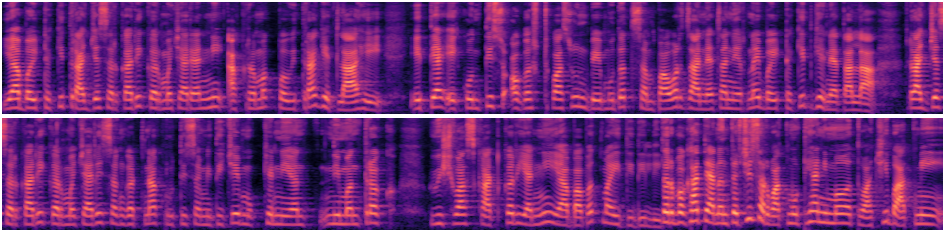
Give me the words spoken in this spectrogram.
या बैठकीत राज्य सरकारी कर्मचाऱ्यांनी आक्रमक पवित्रा घेतला आहे. येत्या एकोणतीस ऑगस्टपासून बेमुदत संपावर जाण्याचा निर्णय बैठकीत घेण्यात आला. राज्य सरकारी कर्मचारी संघटना कृती समितीचे मुख्य निमंत्रक विश्वास काटकर यांनी याबाबत माहिती दिली. तर बघा त्यानंतरची सर्वात मोठी आणि महत्त्वाची बातमी.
